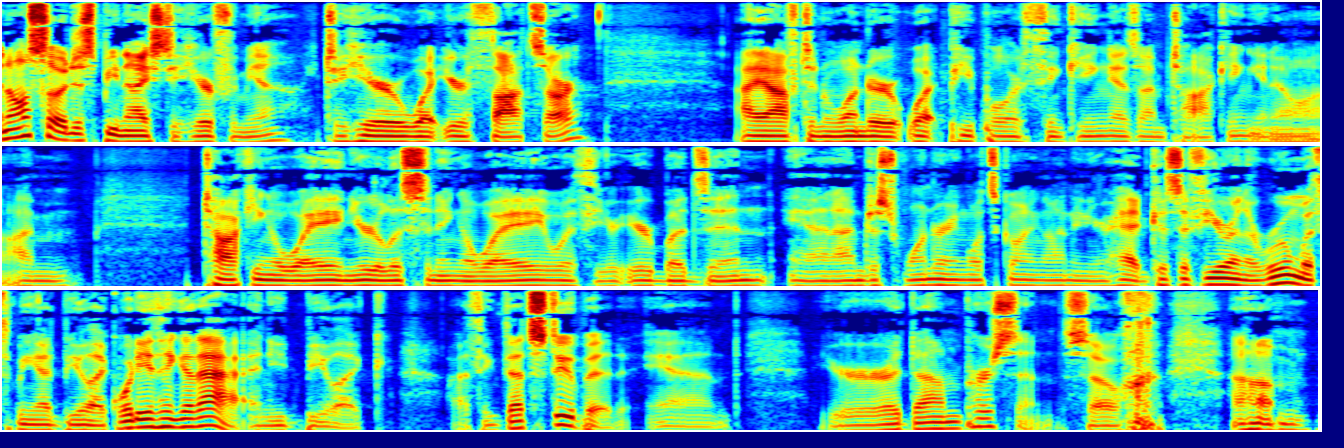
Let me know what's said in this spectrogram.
and also, it'd just be nice to hear from you, to hear what your thoughts are. I often wonder what people are thinking as I'm talking. You know, I'm talking away and you're listening away with your earbuds in and I'm just wondering what's going on in your head. Because if you're in the room with me I'd be like what do you think of that? And you'd be like I think that's stupid and you're a dumb person. So um,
